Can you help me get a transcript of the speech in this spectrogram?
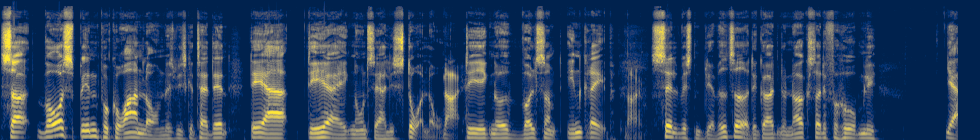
så vores spin på Koranloven, hvis vi skal tage den, det er, det her er ikke nogen særlig stor lov. Nej. Det er ikke noget voldsomt indgreb. Nej. Selv hvis den bliver vedtaget, og det gør den jo nok, så er det forhåbentlig, ja,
